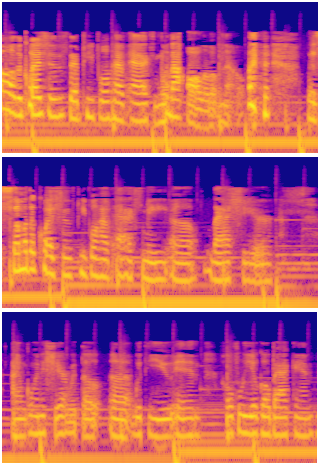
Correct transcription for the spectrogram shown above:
all the questions that people have asked me, well, not all of them, no, but some of the questions people have asked me uh, last year, I'm going to share with the uh, with you, and hopefully you'll go back and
